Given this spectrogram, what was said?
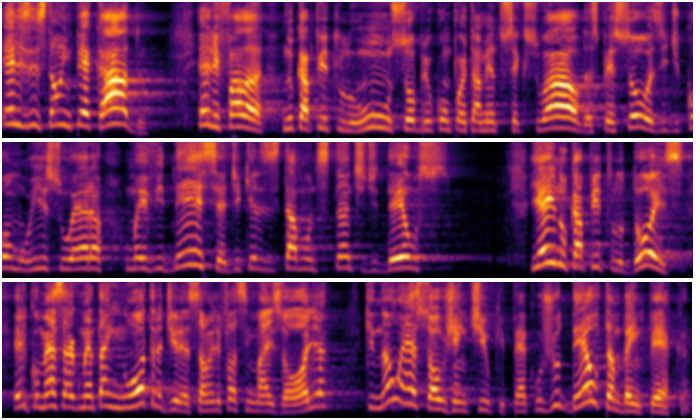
eles estão em pecado. Ele fala no capítulo 1 sobre o comportamento sexual das pessoas e de como isso era uma evidência de que eles estavam distantes de Deus. E aí no capítulo 2, ele começa a argumentar em outra direção. Ele fala assim: Mas olha, que não é só o gentio que peca, o judeu também peca.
